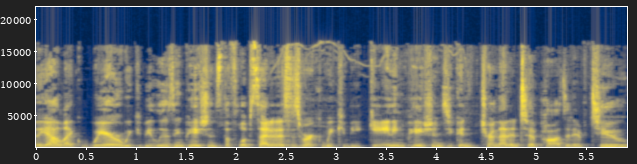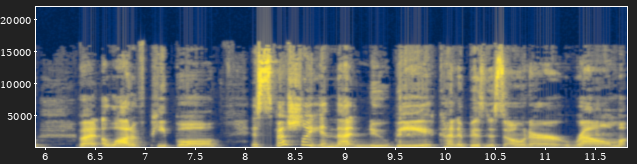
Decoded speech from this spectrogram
yeah, like where we could be losing patients. The flip side of this is where we can be gaining patients. You can turn that into a positive too. But a lot of people, especially in that newbie kind of business owner realm,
